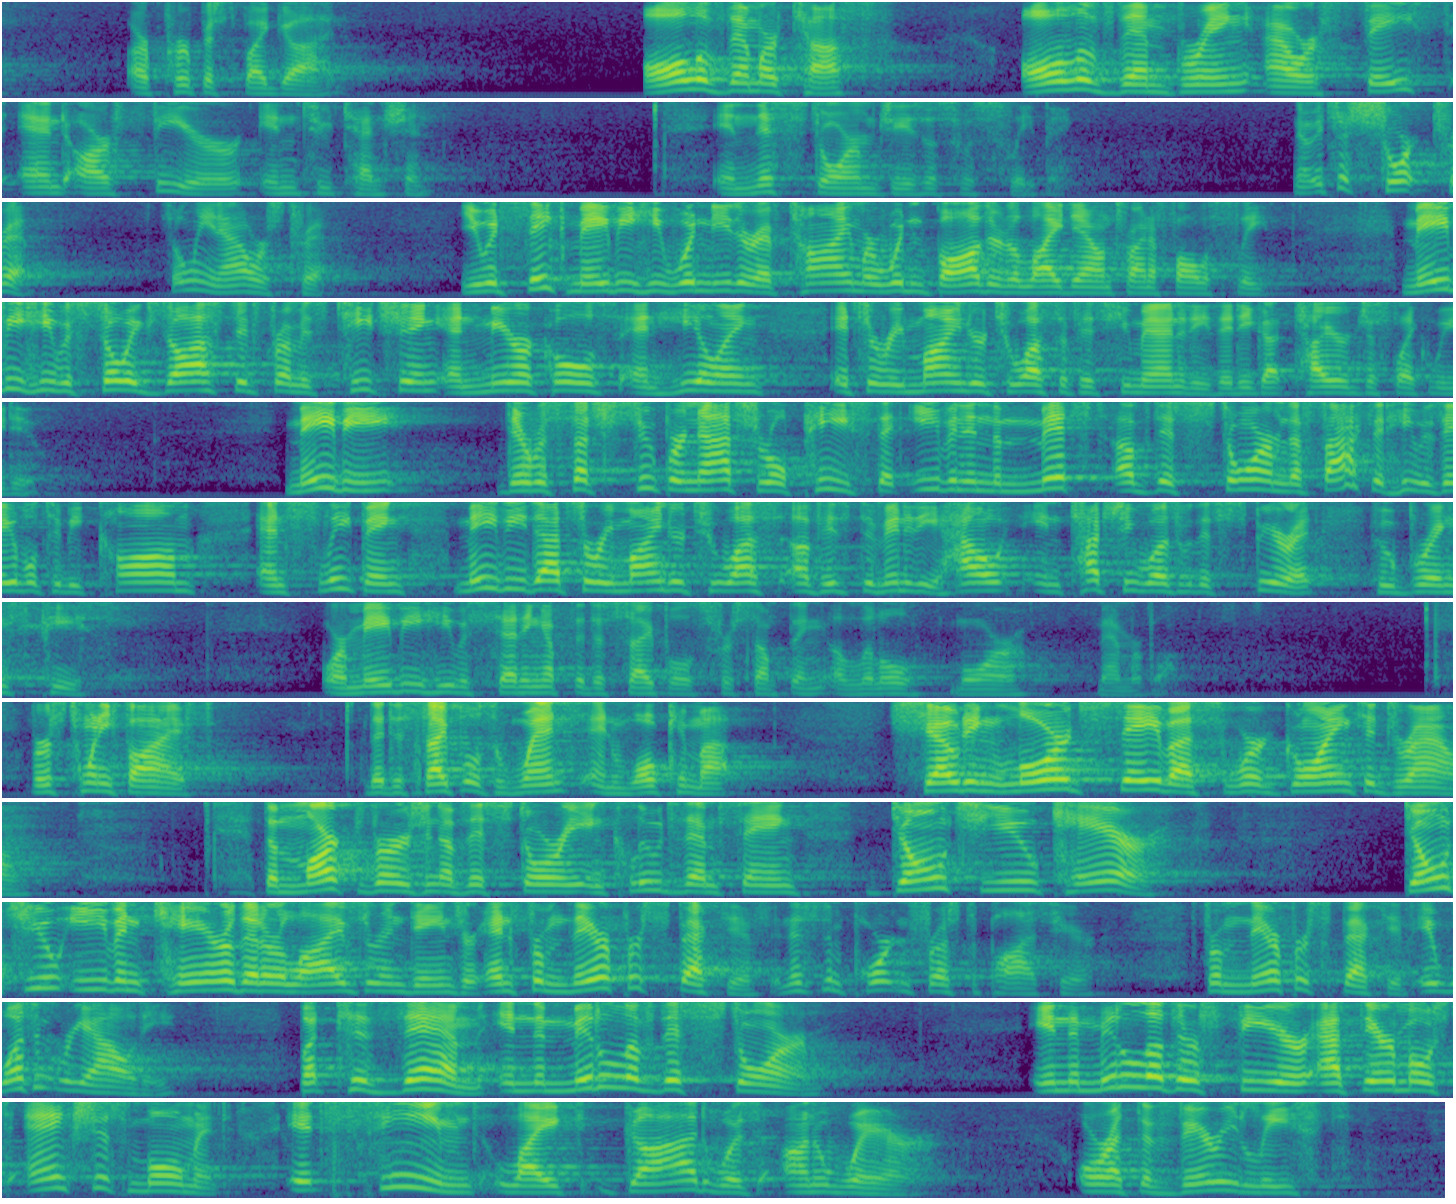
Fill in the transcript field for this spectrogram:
are purposed by God. All of them are tough. All of them bring our faith and our fear into tension. In this storm, Jesus was sleeping. Now, it's a short trip, it's only an hour's trip. You would think maybe he wouldn't either have time or wouldn't bother to lie down trying to fall asleep. Maybe he was so exhausted from his teaching and miracles and healing, it's a reminder to us of his humanity that he got tired just like we do. Maybe there was such supernatural peace that even in the midst of this storm, the fact that he was able to be calm and sleeping, maybe that's a reminder to us of his divinity, how in touch he was with his spirit who brings peace. Or maybe he was setting up the disciples for something a little more memorable. Verse 25 the disciples went and woke him up, shouting, Lord, save us, we're going to drown. The Mark version of this story includes them saying, Don't you care? Don't you even care that our lives are in danger? And from their perspective, and this is important for us to pause here, from their perspective, it wasn't reality, but to them, in the middle of this storm, in the middle of their fear, at their most anxious moment, it seemed like God was unaware, or at the very least,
